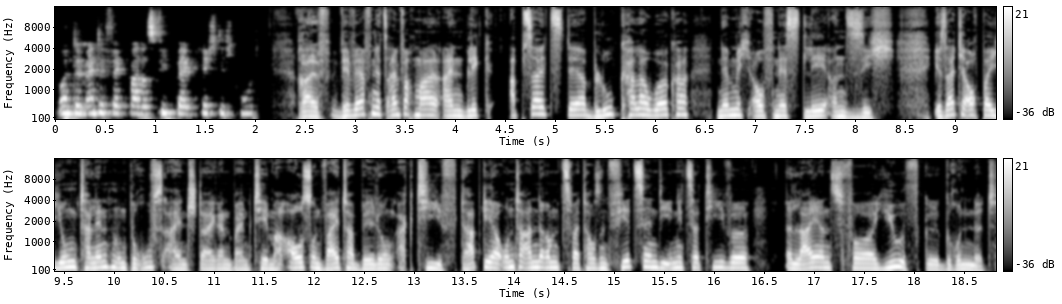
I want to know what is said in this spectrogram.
Und im Endeffekt war das Feedback richtig gut. Ralf, wir werfen jetzt einfach mal einen Blick abseits der Blue Color Worker, nämlich auf Nestlé an sich. Ihr seid ja auch bei jungen Talenten und Berufseinsteigern beim Thema Aus- und Weiterbildung aktiv. Da habt ihr ja unter anderem 2014 die Initiative Alliance for Youth gegründet.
